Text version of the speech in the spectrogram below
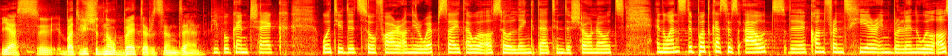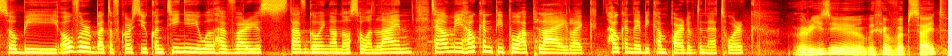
yes uh, but we should know better than then. People can check what you did so far on your website. I will also link that in the show notes. And once the podcast is out the conference here in berlin will also be over but of course you continue. You will have various stuff going on also online. Tell me how can people apply? Like how can they become part of the network? Very easy. We have website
